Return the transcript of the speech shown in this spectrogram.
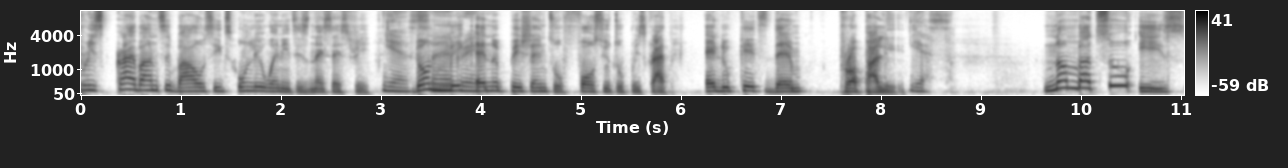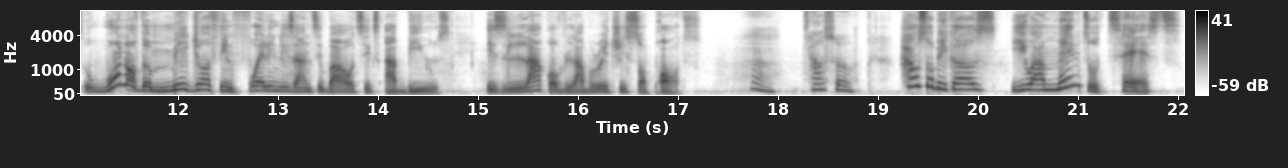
prescribe antibiotics only when it is necessary. Yes. Don't I make agree. any patient to force you to prescribe. Educate them properly. Yes. Number two is one of the major things fueling this antibiotics abuse is lack of laboratory support. Hmm. How so? How so? because you are meant to test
